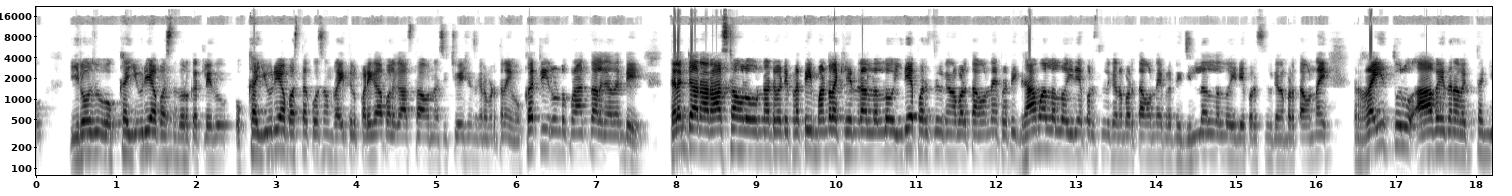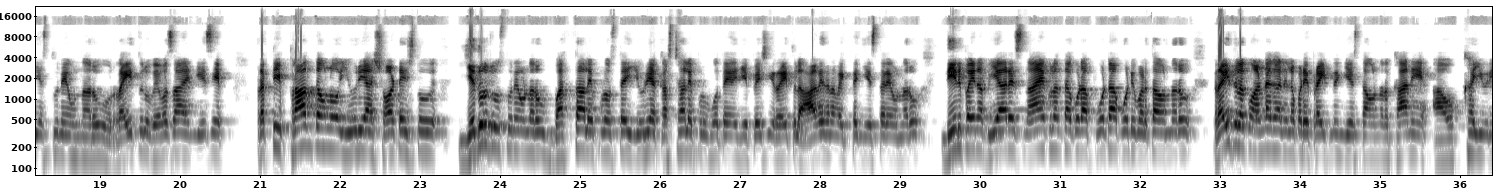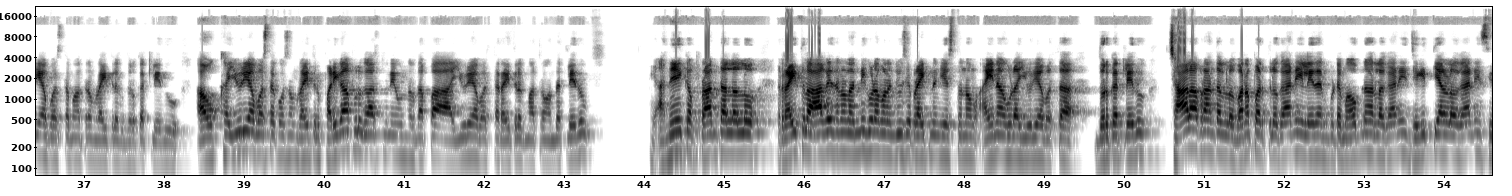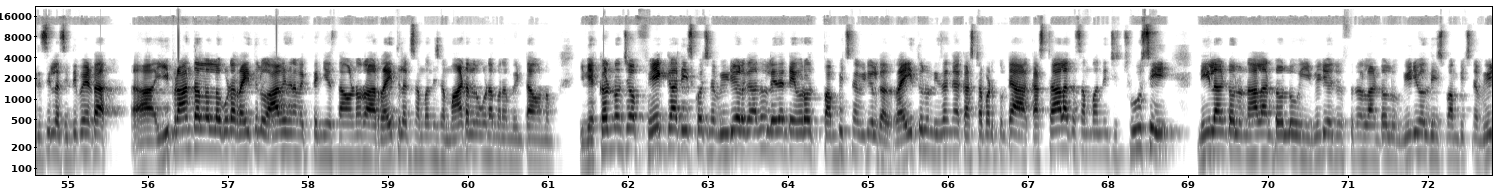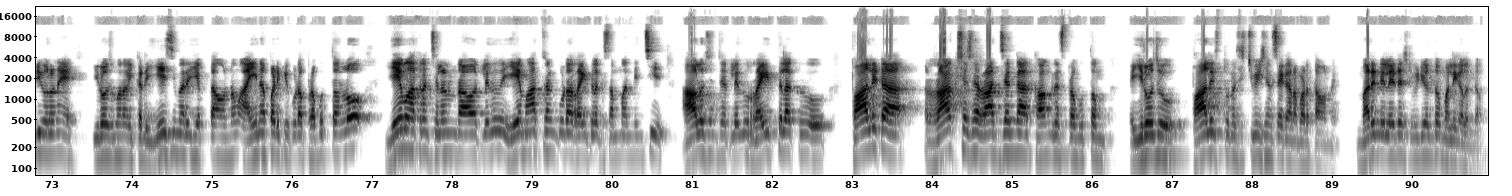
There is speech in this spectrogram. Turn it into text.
ఈరోజు ఒక్క యూరియా బస్తా దొరకట్లేదు. ఒక్క యూరియా బస్తా కోసం రైతులు పడిగాపలు కాస్తా ఉన్న సిచ్యువేషన్స్ కనబడుతున్నాయి. ఒకటి రెండు ప్రాంతాలు కాదండి. తెలంగాణ రాష్ట్రంలో ఉన్నటువంటి ప్రతి మండల కేంద్రాలలో ఇదే పరిస్థితులు కనబడతా ఉన్నాయి. ప్రతి గ్రామాలలో ఇదే పరిస్థితులు కనబడతా ఉన్నాయి. ప్రతి జిల్లాలలో ఇదే పరిస్థితులు కనబడతా ఉన్నాయి. రైతులు ఆవేదన వ్యక్తం చేస్తూనే ఉన్నారు. రైతులు వ్యవసాయం చేసే ప్రతి ప్రాంతంలో యూరియా షార్టేజ్తో ఎదురు చూస్తూనే ఉన్నారు. బస్తాలు ఎప్పుడు వస్తాయి? యూరియా కష్టాలు ఎప్పుడు పోతాయి అని చెప్పేసి రైతులు ఆవేదన వ్యక్తం చేస్తూనే ఉన్నారు. దీనిపైన బీఆర్ఎస్ నాయకులంతా కూడా పోటా పోటీ పడతా ఉన్నారు. రైతులకు అండగా నిలబడే ప్రయత్నం చేస్తూ ఉన్నారు. కానీ ఆ ఒక్క యూరియా బస్తా మాత్రం రైతులకు దొరకట్లేదు. ఆ ఒక్క యూరియా బస్తా కోసం రైతులు పడిగాపులు కాస్తూనే ఉన్నారు తప్ప ఆ యూరియా బస్తా రైతులకు మాత్రం అందట్లేదు. అనేక ప్రాంతాలలో రైతుల ఆవేదనలన్నీ కూడా మనం చూసే ప్రయత్నం చేస్తున్నాం. అయినా కూడా యూరియా బత్త దొరకట్లేదు. చాలా ప్రాంతాల్లో వనపర్తిలో కానీ లేదనుకుంటే మహబూబ్నగర్లో కానీ జగిత్యాలలో కానీ సిరిసిల్ల సిద్దిపేట ఈ ప్రాంతాలలో కూడా రైతులు ఆవేదన వ్యక్తం చేస్తూ ఉన్నారు. ఆ రైతులకు సంబంధించిన మాటలను కూడా మనం వింటా ఉన్నాం. ఇవి ఎక్కడి నుంచో ఫేక్గా తీసుకొచ్చిన వీడియోలు కాదు లేదంటే ఎవరో పంపించిన వీడియోలు కాదు. రైతులు నిజంగా కష్టపడుతుంటే ఆ కష్టాలకు సంబంధించి చూసి నీలాంటోళ్ళు నాలాంటోళ్ళు ఈ వీడియో చూస్తున్న లాంటి వీడియోలు తీసి పంపించిన వీడియోలనే ఈరోజు మనం ఇక్కడ ఏసి మరీ చెప్తా ఉన్నాం. అయినప్పటికీ కూడా ప్రభుత్వంలో ఏ మాత్రం చలనం రావట్లేదు ఏ మాత్రం కూడా రైతులకు సంబంధించి ఆలోచించట్లేదు. రైతులకు పాలిట రాక్షస రాజ్యంగా కాంగ్రెస్ ప్రభుత్వం ఈరోజు పాలిస్తున్న సిచ్యువేషన్సే కనబడతా ఉన్నాయి. మరిన్ని లేటెస్ట్ వీడియోలతో మళ్ళీ కలుద్దాం.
